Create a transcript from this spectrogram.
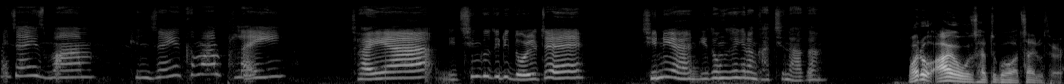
Hi, Jay's mom. Can Jay come on play? 자이야, 네 친구들이 놀재. 진우야, 네 동생이랑 같이 나가. Why do I always have to go outside with her?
